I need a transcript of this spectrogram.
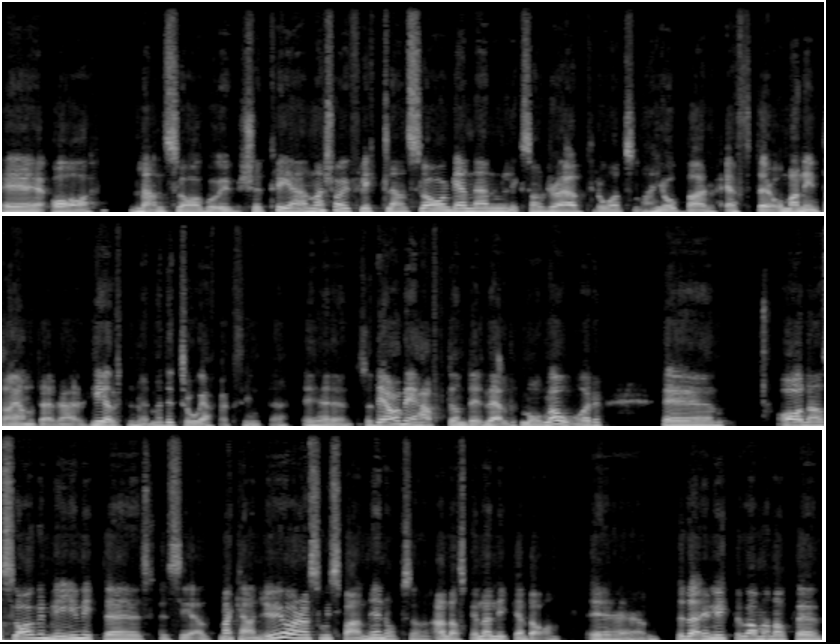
eh, A-landslag och U23. Annars har ju flicklandslagen en liksom röd tråd som man jobbar efter om man inte har ändrat det här helt nu, men det tror jag faktiskt inte. Eh, så det har vi haft under väldigt många år. Eh, A-landslaget blir ju lite speciellt. Man kan ju göra som i Spanien också, alla spelar likadant. Eh, det där är lite vad man har för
